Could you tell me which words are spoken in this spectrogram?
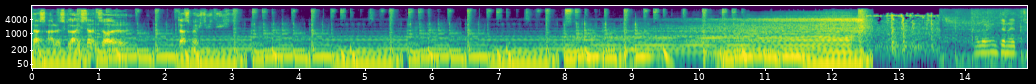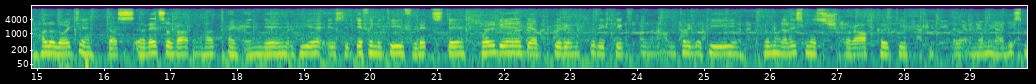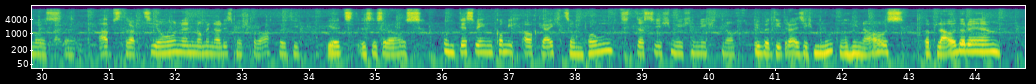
Dass alles gleich sein soll, das möchte ich nicht. Internet, hallo Leute, das Rätselraten hat ein Ende. Hier ist die definitiv letzte Folge der berühmt-berüchtigten Trilogie Nominalismus, Sprachkritik, äh, Nominalismus, äh, Abstraktionen, Nominalismus, Sprachkritik. Jetzt ist es raus. Und deswegen komme ich auch gleich zum Punkt, dass ich mich nicht noch über die 30 Minuten hinaus verplaudere.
